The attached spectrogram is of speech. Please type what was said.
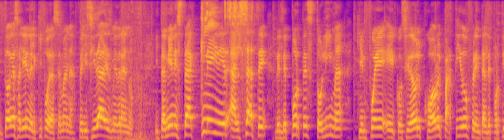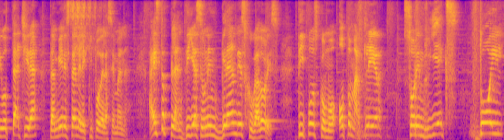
y todavía salir en el equipo de la semana. Felicidades, Medrano. Y también está Kleider Alzate del Deportes Tolima, quien fue eh, considerado el jugador del partido frente al Deportivo Táchira, también está en el equipo de la semana. A esta plantilla se unen grandes jugadores, tipos como Otto Martler, Soren Riex, Doyle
